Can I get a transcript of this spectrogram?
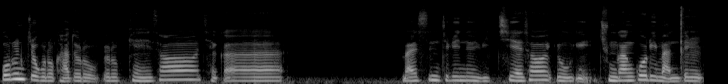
오른쪽으로 가도록 이렇게 해서 제가 말씀드리는 위치에서 여기 중간 고리 만들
